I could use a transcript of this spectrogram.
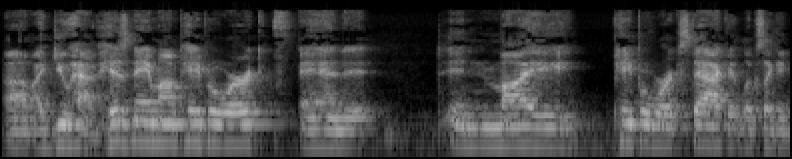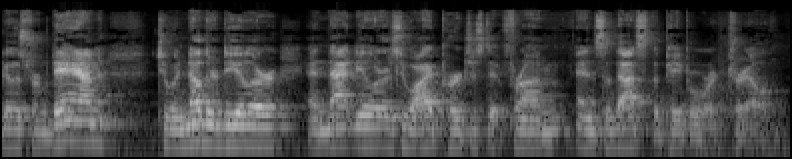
Um, I do have his name on paperwork and it, in my paperwork stack, it looks like it goes from Dan to another dealer and that dealer is who I purchased it from. And so that's the paperwork trail.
